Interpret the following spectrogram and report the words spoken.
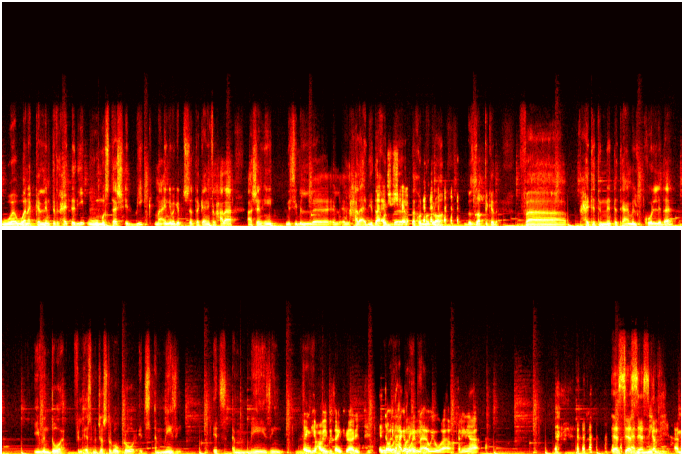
و... وأنا اتكلمت في الحتة دي ومستشهد بيك مع إني ما جبتش سيرتك يعني في الحلقة عشان إيه؟ نسيب ال... ال- الحلقة دي تاخد. تاخد مجراها. بالظبط كده. فحته إن أنت تعمل كل ده even though في الاسم just a GoPro it's amazing. It's amazing. thank you حبيبي. thank you يا ريت. انت قلت حاجة مهمة حلوة. قوي وخليني yes yes yes Amazing. كمل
